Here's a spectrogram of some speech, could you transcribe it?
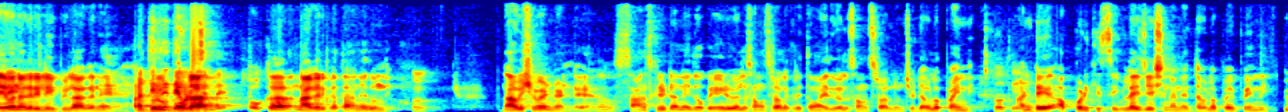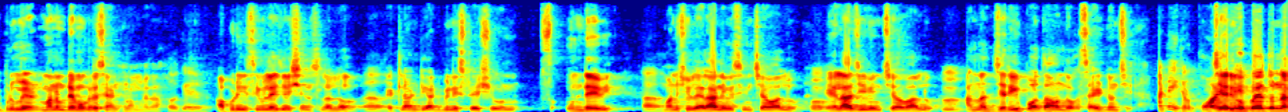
దేవనగరి లిపి లాగానే ప్రతిదీ దేవుడు. ఒక నాగరికత అనేది ఉంది. నా విషయం ఏంటంటే సాంస్క్రిట్ అనేది ఒక ఏడు వేల సంవత్సరాల క్రితం ఐదు వేల సంవత్సరాల నుంచి డెవలప్ అయింది. అంటే అప్పటికి సివిలైజేషన్ అనేది డెవలప్ అయిపోయింది. ఇప్పుడు మనం డెమోక్రసీ అంటున్నాం కదా. అప్పుడు ఈ సివిలైజేషన్స్లలో ఎట్లాంటి అడ్మినిస్ట్రేషన్ ఉండేవి? మనుషులు ఎలా నివసించేవాళ్ళు ఎలా జీవించేవాళ్ళు అన్నది జరిగిపోతా ఉంది ఒక సైడ్ నుంచి. అంటే ఇక్కడ జరిగిపోతున్న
